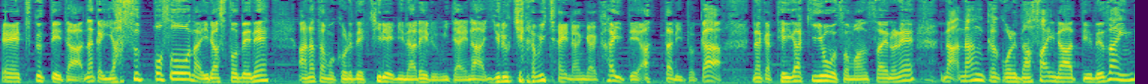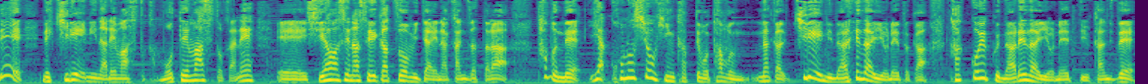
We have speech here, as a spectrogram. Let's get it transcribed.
えー、作っていた、なんか安っぽそうなイラストでね、あなたもこれで綺麗になれるみたいな、ゆるキャラみたいなのが書いてあったりとか、なんか手書き要素満載のね、な、なんかこれダサいなっていうデザインで、ね、綺麗になれますとか、モテますとかね、えー、幸せな生活をみたいな感じだったら、多分ね、いや、この商品買っても多分、なんか綺麗になれないよねとか、かっこよくなれないよねっていう感じで、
